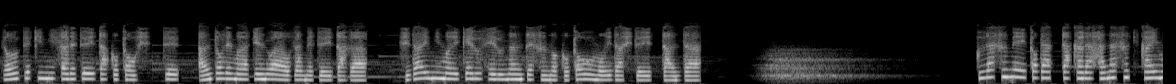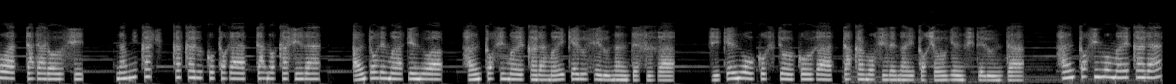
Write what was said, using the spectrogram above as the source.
標的にされていたことを知って、アンドレ・マーティンは青ざめていたが、次第にマイケル・ヘルナンデスのことを思い出していったんだ。クラスメイトだったから話す機会もあっただろうし、何か引っかかることがあったのかしら。アンドレ・マーティンは、半年前からマイケル・ヘルナンデスが、事件を起こす兆候があったかもしれないと証言してるんだ。半年も前から？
